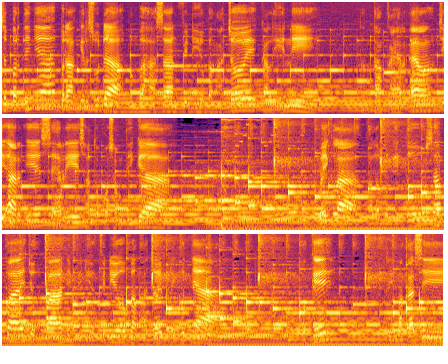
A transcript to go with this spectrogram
Sepertinya berakhir sudah pembahasan video Bang Acoy kali ini tentang KRL GRI seri 103. Baiklah, kalau begitu sampai jumpa di video-video Bang Acoy berikutnya. Oke, terima kasih.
